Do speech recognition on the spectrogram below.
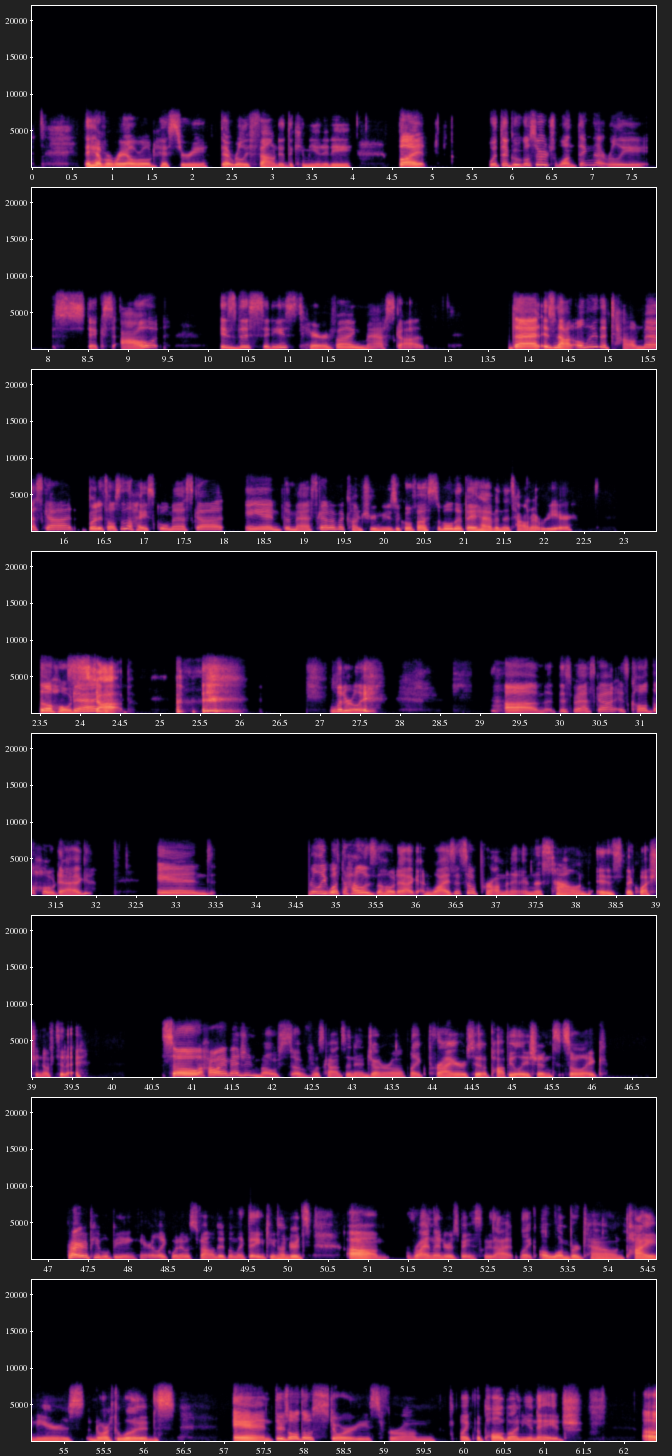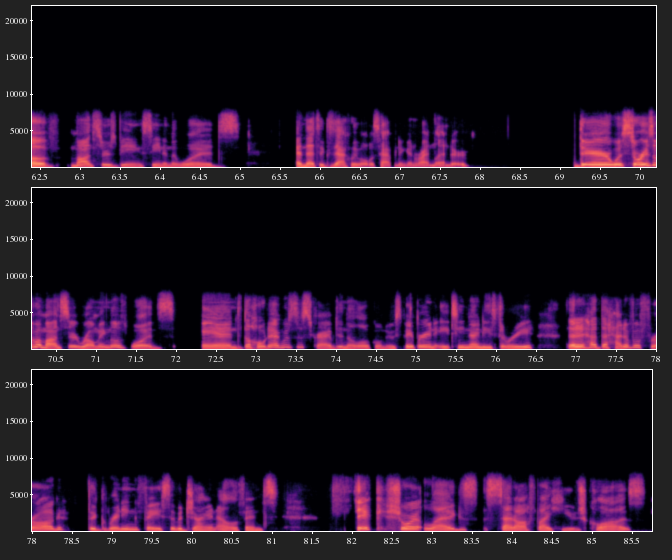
They have a railroad history that really founded the community. But with the Google search, one thing that really sticks out is this city's terrifying mascot that is not only the town mascot, but it's also the high school mascot and the mascot of a country musical festival that they have in the town every year. The Hodag. Stop. Literally. Um, this mascot is called the Hodag. And really, what the hell is the Hodag and why is it so prominent in this town is the question of today. So, how I imagine most of Wisconsin in general, like prior to populations, so like prior to people being here, like when it was founded in like the 1800s, um, Rhinelander is basically that, like a lumber town, pioneers, Northwoods, and there's all those stories from like the Paul Bunyan age of monsters being seen in the woods And that's exactly what was happening in Rhinelander. There was stories of a monster roaming those woods, and the hodag was described in the local newspaper in 1893 that it had the head of a frog, the grinning face of a giant elephant, thick, short legs set off by huge claws,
